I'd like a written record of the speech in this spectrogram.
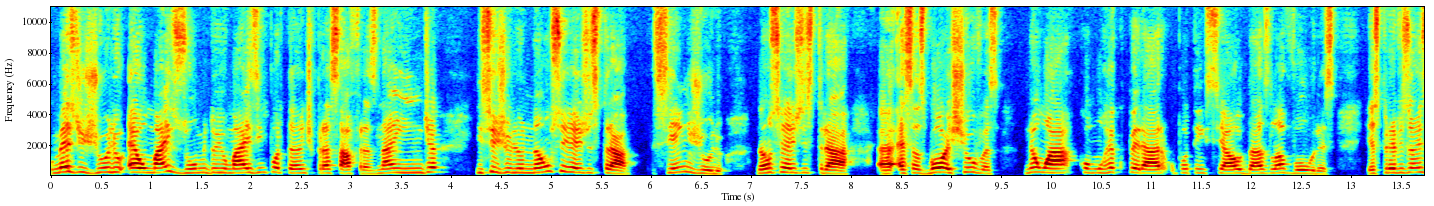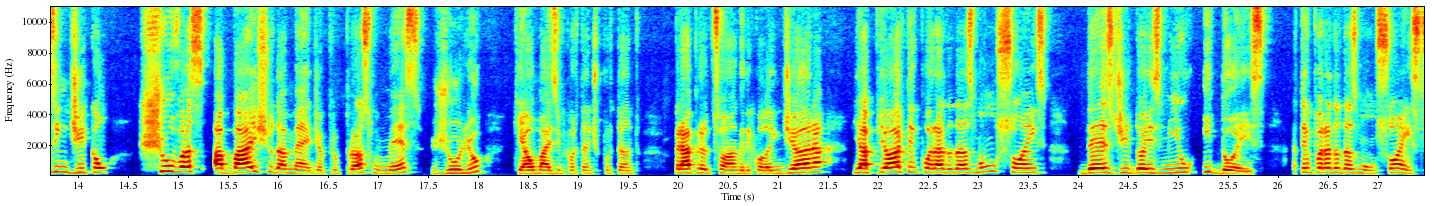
O mês de julho é o mais úmido e o mais importante para safras na Índia. E se julho não se registrar, se em julho não se registrar uh, essas boas chuvas, não há como recuperar o potencial das lavouras. E as previsões indicam chuvas abaixo da média para o próximo mês, julho, que é o mais importante, portanto, para a produção agrícola indiana, e a pior temporada das monções desde 2002. A temporada das monções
